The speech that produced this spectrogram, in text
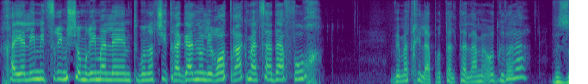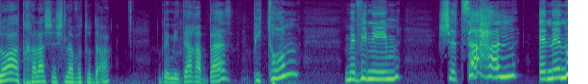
חיילים מצרים שומרים עליהם, תמונות שהתרגלנו לראות רק מהצד ההפוך. ומתחילה פה טלטלה מאוד גדולה. וזו ההתחלה של שלב התודעה? במידה רבה, פתאום מבינים שצה"ל איננו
